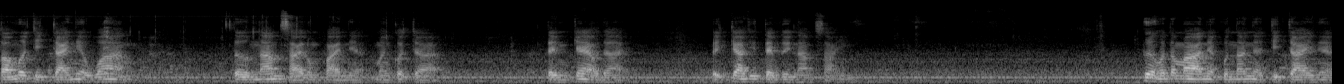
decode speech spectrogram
ต่อเมื่อจิตใจเนี่ยว่าง เติมน้ำใสลงไปเนี่ย มันก็จะเต็มแก้วได้ เป็นแก้วที่เต็มด้วยน้ำใสเพื่อนของตมาเนี่ยคนนั้นเนี่ยจิตใจเนี่ย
